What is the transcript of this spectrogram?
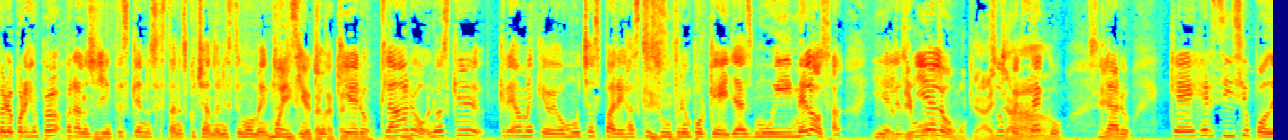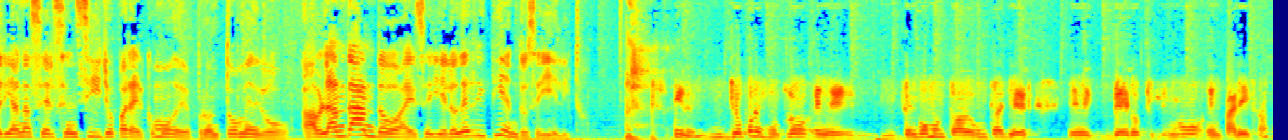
pero por ejemplo, para los oyentes que nos están escuchando en este momento, muy dicen, inquieta, yo Catalina. quiero, claro, no es que créame que veo muchas parejas que sí, sufren sí. porque ella es muy melosa y, y él es un hielo, súper seco. Sí. Claro, ¿qué ejercicio podrían hacer sencillo para ir como de pronto medio ablandando a ese hielo, derritiendo ese hielito? Miren, yo por ejemplo eh, tengo montado un taller eh, de erotismo en pareja.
